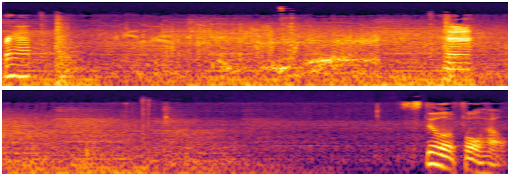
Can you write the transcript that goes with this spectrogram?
Crap. Still at full health.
